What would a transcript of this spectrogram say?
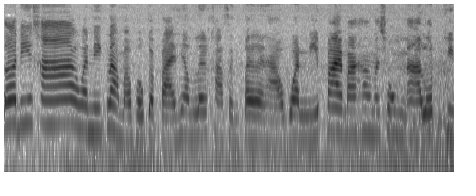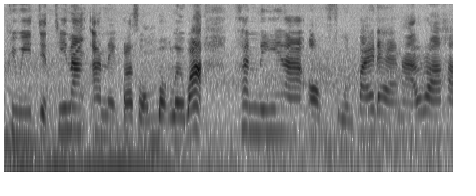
สวัสดีค่ะ วันนี้กลับมาพบกับปายที่อำเลิศคาร์เซ็นเตอร์นะคะ วันนี้ปายมาทำมาชมนะคะรถ PPV 7 ที่นั่งอเนกประสงค์บอกเลยว่า คันนี้นะออกศูนย์ป้ายแดงนะ ราคา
